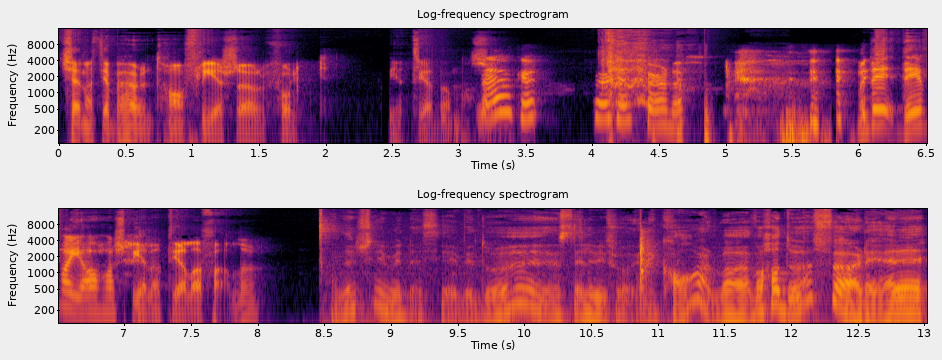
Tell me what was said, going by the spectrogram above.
känner att jag behöver inte ha fler så folk vet redan. Så. Nej, okej. Okay. okay, fair enough. Men det, det är vad jag har spelat i alla fall. Ja, där ser vi, det ser vi. Då ställer vi frågan. Karl, vad, vad har du för dig? Är det,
